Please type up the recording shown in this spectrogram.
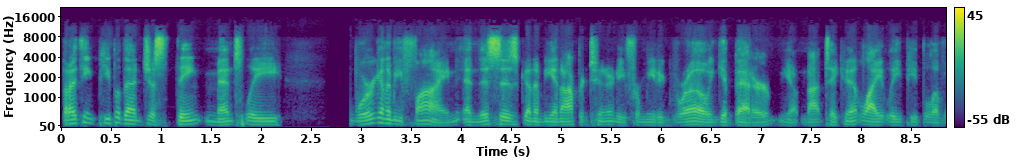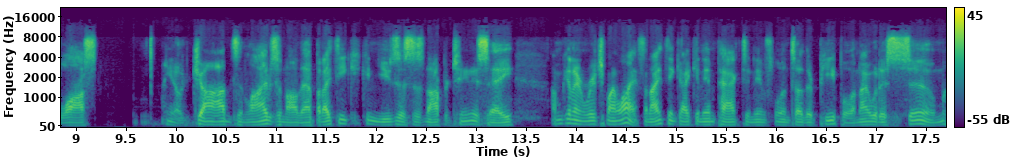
But I think people that just think mentally we're going to be fine and this is going to be an opportunity for me to grow and get better you know not taking it lightly people have lost you know jobs and lives and all that but i think you can use this as an opportunity to say i'm going to enrich my life and i think i can impact and influence other people and i would assume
